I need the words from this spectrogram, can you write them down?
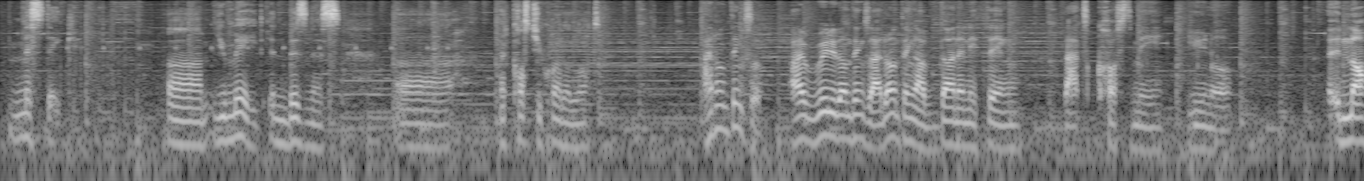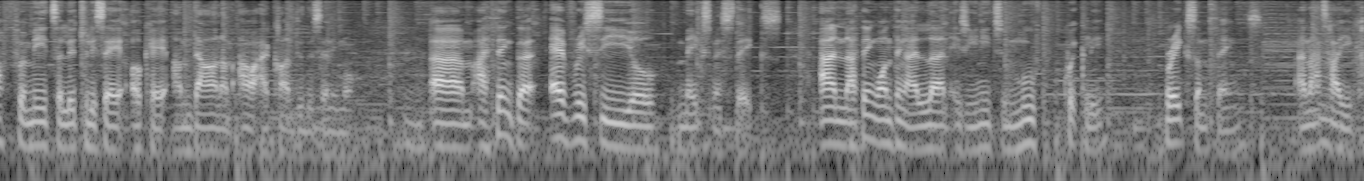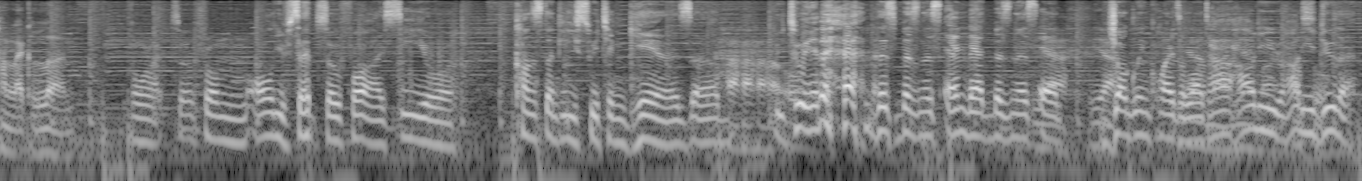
mistake um, you made in business uh, that cost you quite a lot? I don't think so. I really don't think so. I don't think I've done anything that's cost me, you know, enough for me to literally say, okay, I'm down, I'm out, I can't do this anymore. Mm. Um, I think that every CEO makes mistakes. And I think one thing I learned is you need to move quickly break some things, and that's how you kind of like learn. All right. So from all you've said so far, I see you're constantly switching gears uh, between this business and that business yeah, and yeah. juggling quite a yeah, lot. How, how do you how do you do that?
